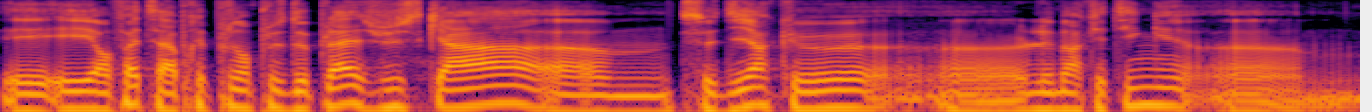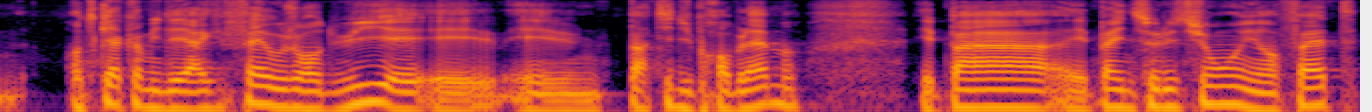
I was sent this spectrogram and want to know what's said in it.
et, en fait, ça a pris de plus en plus de place jusqu'à euh, se dire que le marketing, en tout cas comme il est fait aujourd'hui, est, une partie du problème et pas, et pas une solution. Et en fait,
